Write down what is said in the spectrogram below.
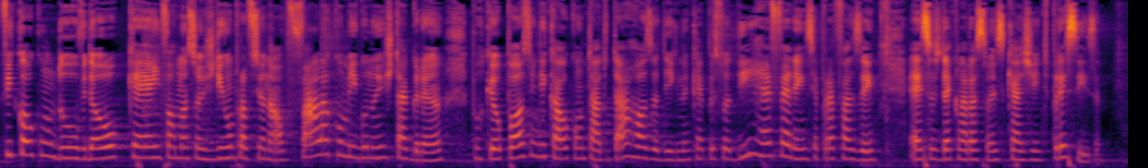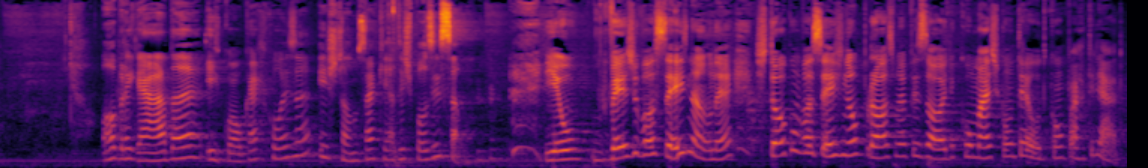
ficou com dúvida ou quer informações de um profissional, fala comigo no Instagram, porque eu posso indicar o contato da Rosa Digna, que é a pessoa de referência para fazer essas declarações que a gente precisa. Obrigada e qualquer coisa, estamos aqui à disposição. E eu vejo vocês, não, né? Estou com vocês no próximo episódio com mais conteúdo compartilhado.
